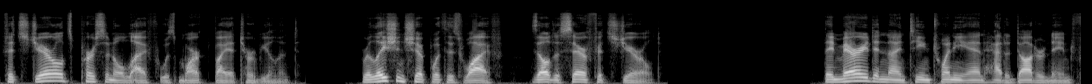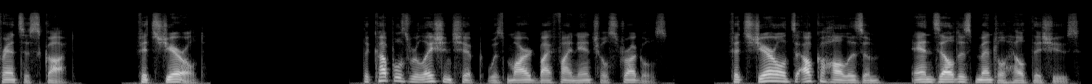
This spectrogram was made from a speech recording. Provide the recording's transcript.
Fitzgerald's personal life was marked by a turbulent relationship with his wife, Zelda Sayre Fitzgerald. They married in 1920 and had a daughter named Frances Scott Fitzgerald. The couple's relationship was marred by financial struggles, Fitzgerald's alcoholism, and Zelda's mental health issues.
